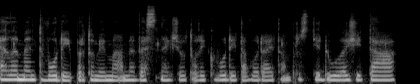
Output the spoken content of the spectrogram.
element vody, proto my máme ve snech, že tolik vody, ta voda je tam prostě důležitá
